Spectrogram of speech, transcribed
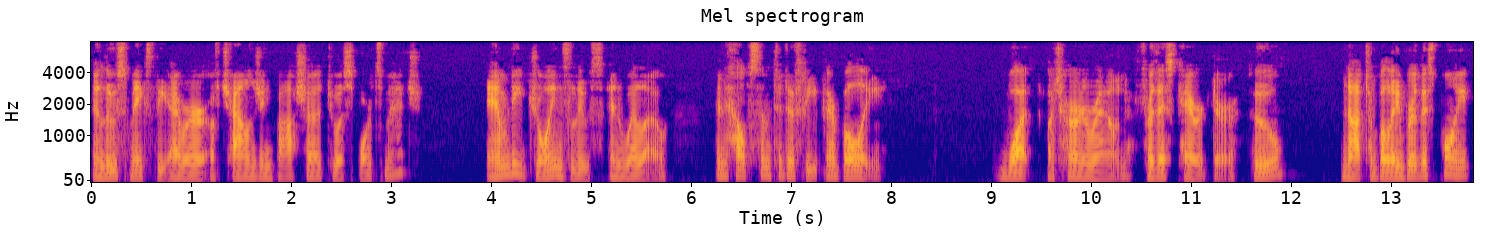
and Luz makes the error of challenging Boscha to a sports match, Amity joins Luz and Willow and helps them to defeat their bully. What a turnaround for this character, who, not to belabor this point,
